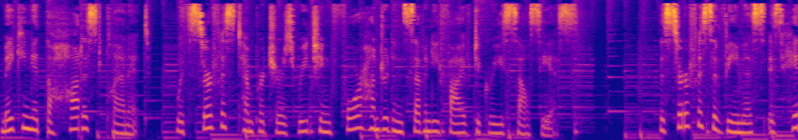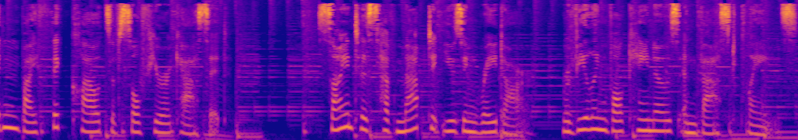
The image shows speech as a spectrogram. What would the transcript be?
making it the hottest planet, with surface temperatures reaching 475 degrees Celsius. The surface of Venus is hidden by thick clouds of sulfuric acid. Scientists have mapped it using radar, revealing volcanoes and vast plains.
